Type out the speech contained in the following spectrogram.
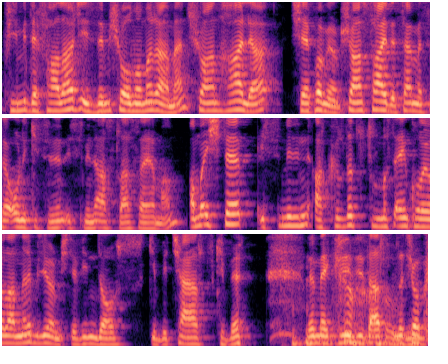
filmi defalarca izlemiş olmama rağmen şu an hala şey yapamıyorum. Şu an say desem mesela 12'sinin ismini asla sayamam. Ama işte isminin akılda tutulması en kolay olanları biliyorum. İşte Windows gibi, Childs gibi. Ve MacReady de aslında çok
